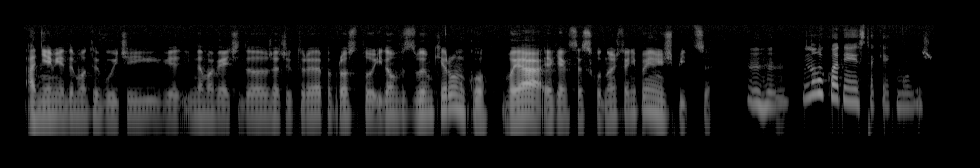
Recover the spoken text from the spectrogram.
a nie mnie demotywujcie i, i namawiajcie do rzeczy, które po prostu idą w złym kierunku, bo ja, jak ja chcę schudnąć, to nie powinienem mieć pizzy. Mhm. No dokładnie jest tak, jak mówisz.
